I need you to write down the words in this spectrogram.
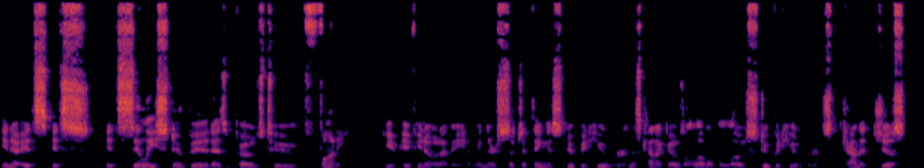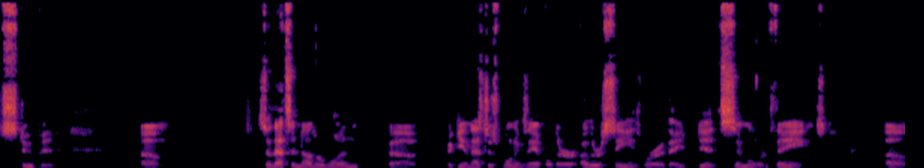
you know, it's it's it's silly, stupid, as opposed to funny. If you know what I mean. I mean, there's such a thing as stupid humor, and this kind of goes a level below stupid humor. It's kind of just stupid. Um, so that's another one. Uh, again, that's just one example. There are other scenes where they did similar things. Um,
